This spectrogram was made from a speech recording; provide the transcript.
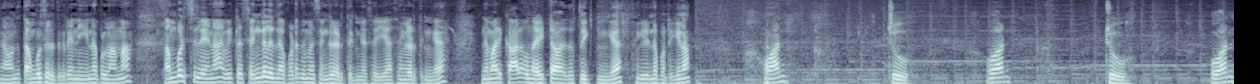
நான் வந்து தம்பிள்ஸ் எடுத்துக்கிறேன். நீங்கள் என்ன பண்ணலாம்னா தம்பிள்ஸ் இல்லைனா வீட்டில் செங்கல் இருந்தால் கூட இந்த மாதிரி செங்கல் எடுத்துக்கங்க சரியா? செங்கல் எடுத்துங்க இந்த மாதிரி காலை வந்து ரைட்டாக இதை தூக்கிங்க என்ன பண்ணுறீங்கன்னா one two one two one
